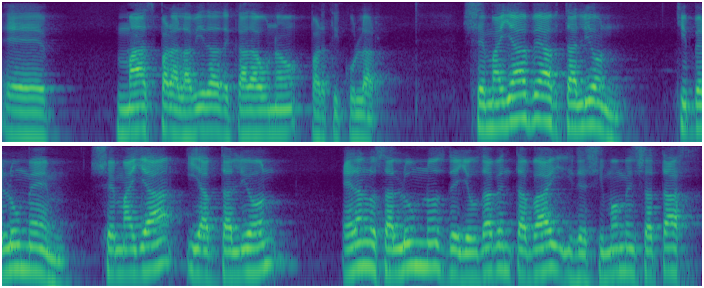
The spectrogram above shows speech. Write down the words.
eh, más para la vida de cada uno particular. Shemaya ve Abtalion, Kibelumem, Shemaya y Abtalión eran los alumnos de Yehuda ben Tabai y de Shimon ben Shatach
